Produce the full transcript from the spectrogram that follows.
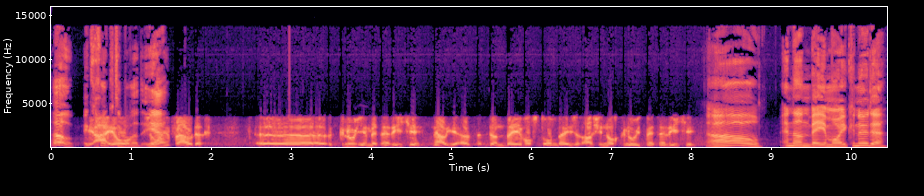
Oh, ik ja, joh, wat. zo Ja. eenvoudig. Eh, knoeien met een rietje. Nou, je, dan ben je wel stom bezig als je nog knoeit met een rietje. Oh, en dan ben je mooi knudden.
